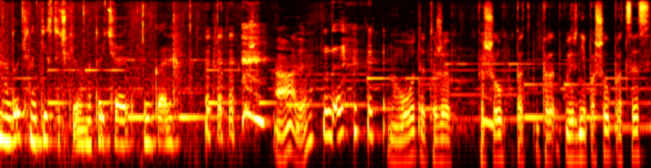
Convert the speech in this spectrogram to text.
А дочь на кисточке он отвечает пинками. А, да? Да. Ну вот, это уже пошел, вернее, пошел процесс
